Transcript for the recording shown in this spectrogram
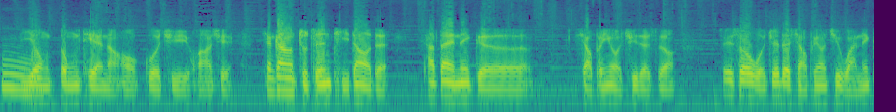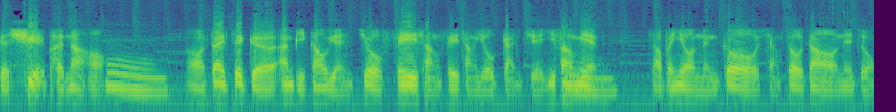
嗯，利用冬天然后过去滑雪。像刚刚主持人提到的，他带那个小朋友去的时候，所以说我觉得小朋友去玩那个雪盆啊，哈，嗯，哦，在这个安比高原就非常非常有感觉。一方面，小朋友能够享受到那种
